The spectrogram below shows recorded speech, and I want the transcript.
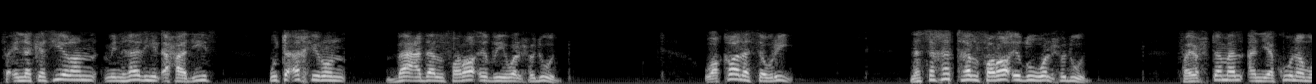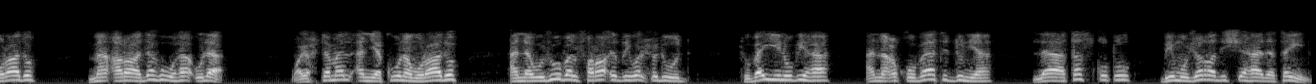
فإن كثيرا من هذه الأحاديث متأخر بعد الفرائض والحدود. وقال الثوري نسختها الفرائض والحدود فيحتمل أن يكون مراده ما أراده هؤلاء ويحتمل أن يكون مراده أن وجوب الفرائض والحدود تبين بها أن عقوبات الدنيا لا تسقط بمجرد الشهادتين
